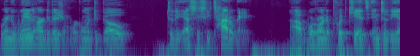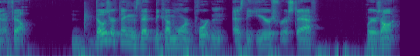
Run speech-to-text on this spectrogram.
We're going to win our division. We're going to go to the SEC title game. Uh, we're going to put kids into the NFL. Those are things that become more important as the years for a staff wears on.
